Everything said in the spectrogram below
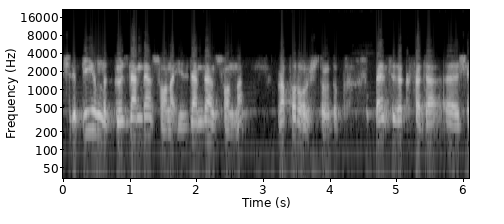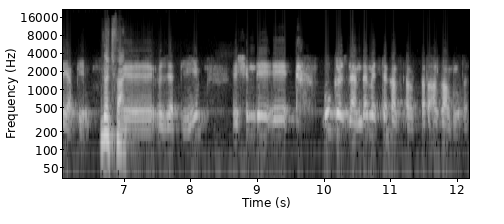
Şimdi bir yıllık gözlemden sonra, izlemden sonra rapor oluşturduk. Ben size kısaca e, şey yapayım. Lütfen. E, özetleyeyim. E, şimdi e, bu gözlemde meslek hastalıkları azalmadı.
